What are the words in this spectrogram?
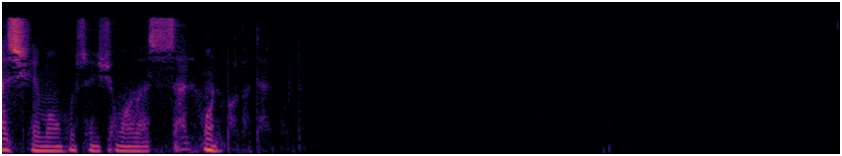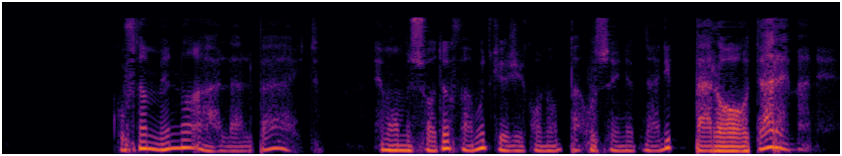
اشک امام حسین شما رو از سلمان بالاتر گفتم منا اهل البیت. امام صادق فرمود گریه کنم به حسین ابن علی برادر منه.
